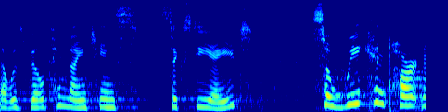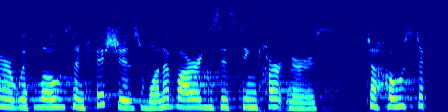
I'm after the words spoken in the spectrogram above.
that was built in 1968 so we can partner with Loaves and Fishes, one of our existing partners, to host a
